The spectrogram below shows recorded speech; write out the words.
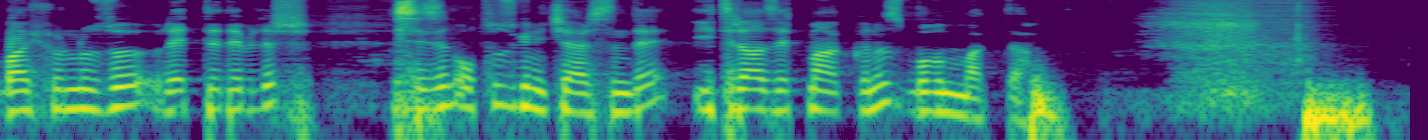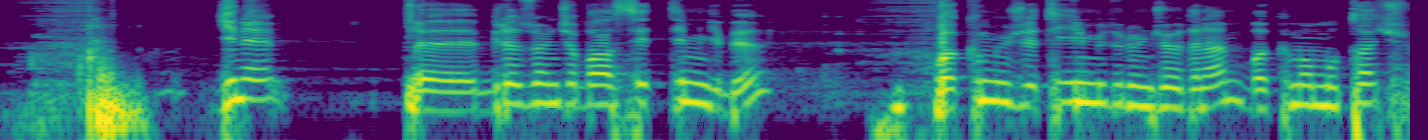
başvurunuzu reddedebilir. Sizin 30 gün içerisinde itiraz etme hakkınız bulunmakta. Yine e, biraz önce bahsettiğim gibi bakım ücreti il müdürünce ödenen bakıma muhtaç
